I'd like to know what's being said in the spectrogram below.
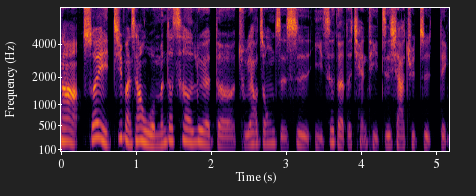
那所以基本上我们的策略的主要宗旨是以这个的前提之下去制定。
